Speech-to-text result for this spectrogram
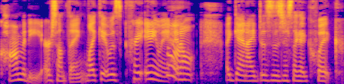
comedy or something. Like it was crazy. Anyway, I don't, again, I, this is just like a quick,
